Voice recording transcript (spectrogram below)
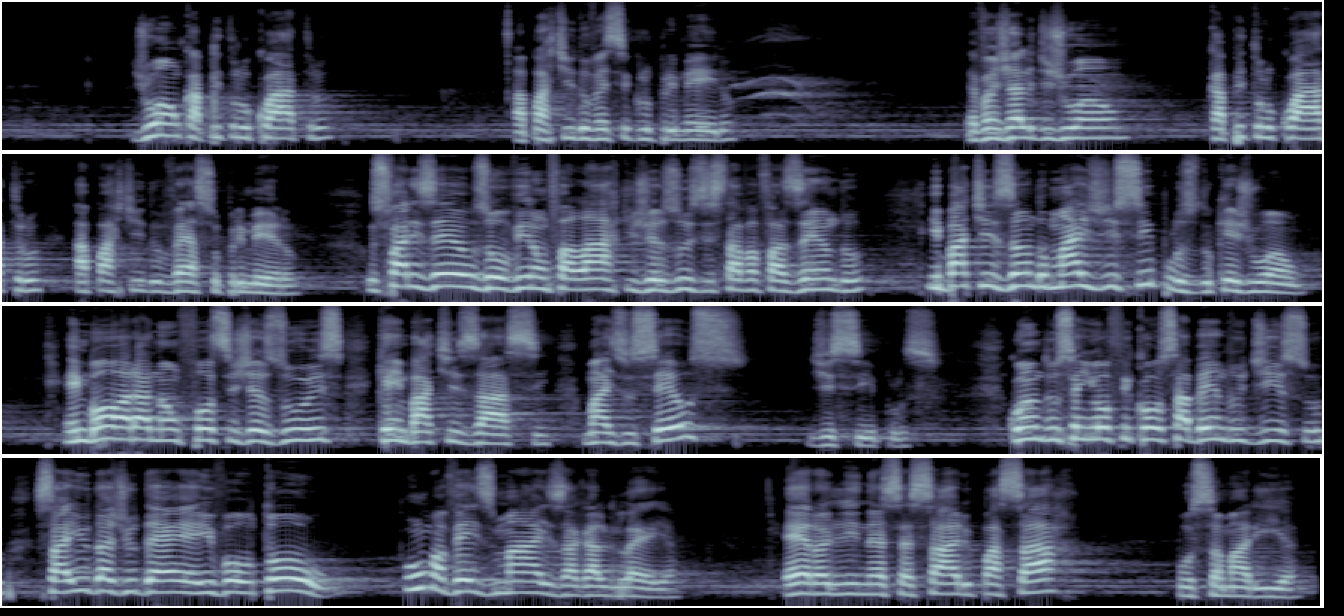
João capítulo 4, a partir do versículo 1. Evangelho de João, capítulo 4, a partir do verso 1. Os fariseus ouviram falar que Jesus estava fazendo e batizando mais discípulos do que João, embora não fosse Jesus quem batizasse, mas os seus discípulos. Quando o Senhor ficou sabendo disso, saiu da Judéia e voltou uma vez mais a Galileia. Era-lhe necessário passar por Samaria.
